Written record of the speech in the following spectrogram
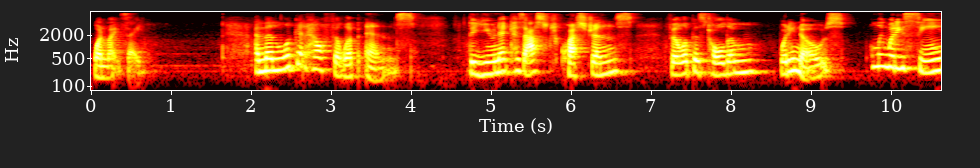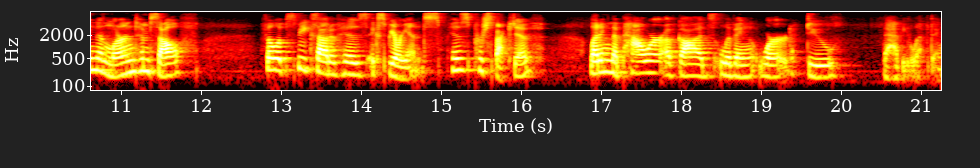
one might say. And then look at how Philip ends. The eunuch has asked questions. Philip has told him what he knows, only what he's seen and learned himself. Philip speaks out of his experience, his perspective, letting the power of God's living word do the heavy lifting.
